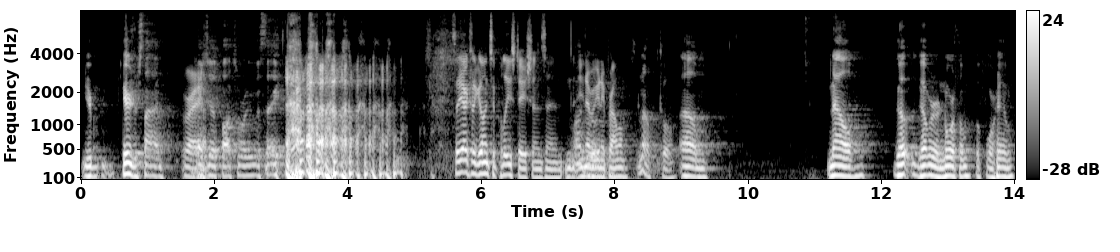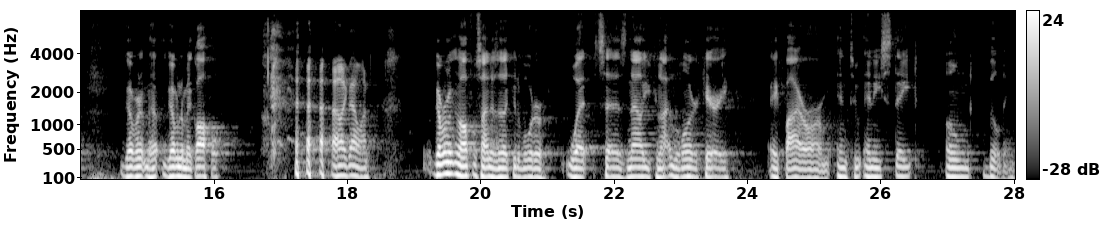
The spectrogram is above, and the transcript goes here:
your here's your sign, Right. As Jeff Foxworthy would say. So you actually go into police stations and you never get any problems? no, Cool. Um, now, Go- Governor Northam before him, Governor Governor McAwful. I like that one. Governor McAwful signed his executive order what says now you cannot no longer carry a firearm into any state-owned building,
